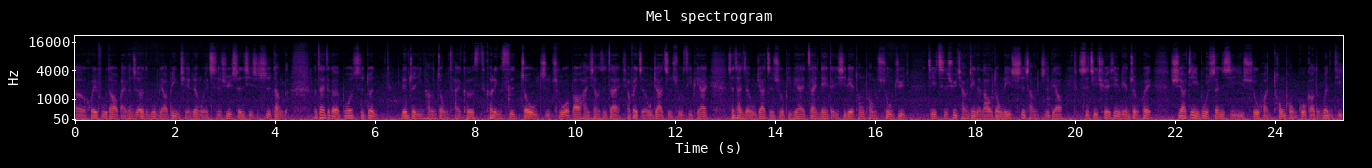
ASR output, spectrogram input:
呃，恢复到百分之二的目标，并且认为持续升息是适当的。而在这个波士顿联准银行总裁科斯柯林斯周五指出，我包含像是在消费者物价指数 CPI、生产者物价指数 PPI 在内的一系列通膨数据及持续强劲的劳动力市场指标，使其确信联准会需要进一步升息以舒缓通膨过高的问题。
